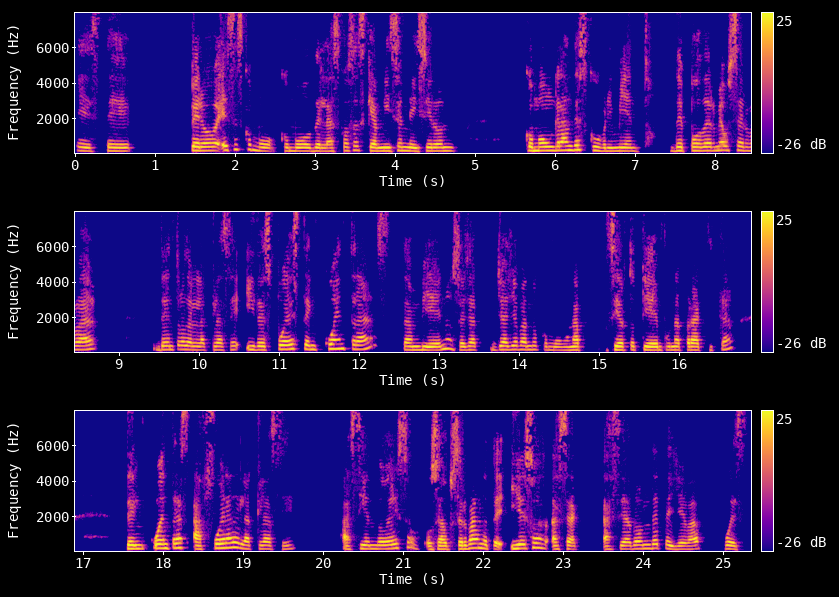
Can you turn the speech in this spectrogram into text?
este, pero eso es como, como de las cosas que a mí se me hicieron como un gran descubrimiento, de poderme observar dentro de la clase y después te encuentras también, o sea, ya, ya llevando como un cierto tiempo, una práctica, te encuentras afuera de la clase haciendo eso, o sea, observándote. Y eso hacia, hacia dónde te lleva, pues,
